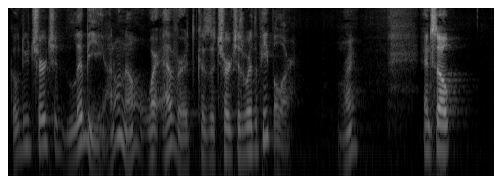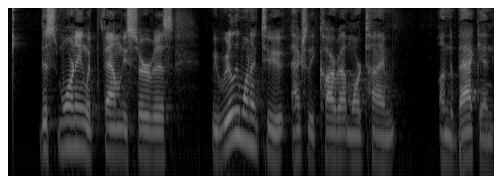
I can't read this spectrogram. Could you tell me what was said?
Go do church at Libby. I don't know, wherever, because the church is where the people are, right? And so this morning with family service, we really wanted to actually carve out more time on the back end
